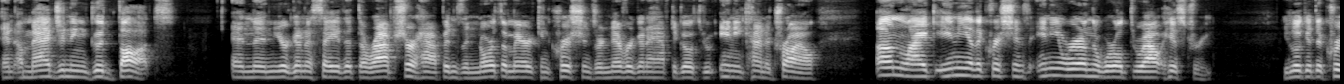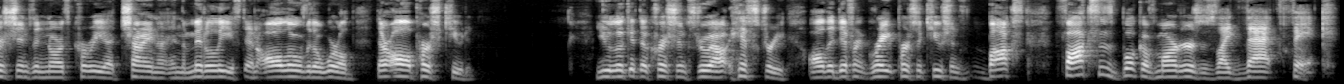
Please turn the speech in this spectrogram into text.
and imagining good thoughts. And then you're going to say that the rapture happens and North American Christians are never going to have to go through any kind of trial, unlike any of the Christians anywhere in the world throughout history. You look at the Christians in North Korea, China, and the Middle East, and all over the world, they're all persecuted. You look at the Christians throughout history, all the different great persecutions. Box, Fox's Book of Martyrs is like that thick.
